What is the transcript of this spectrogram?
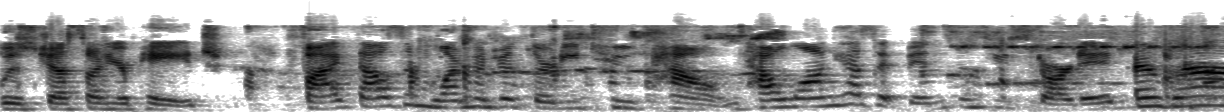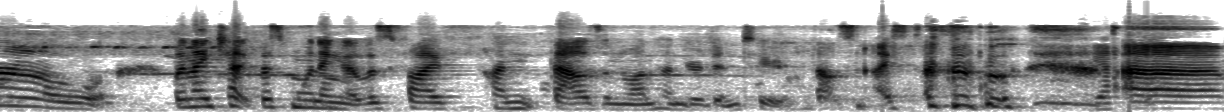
was just on your page, 5,132 pounds. How long has it been since you started? Oh, wow. When I checked this morning, it was 5,102. That's nice. yeah. um,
